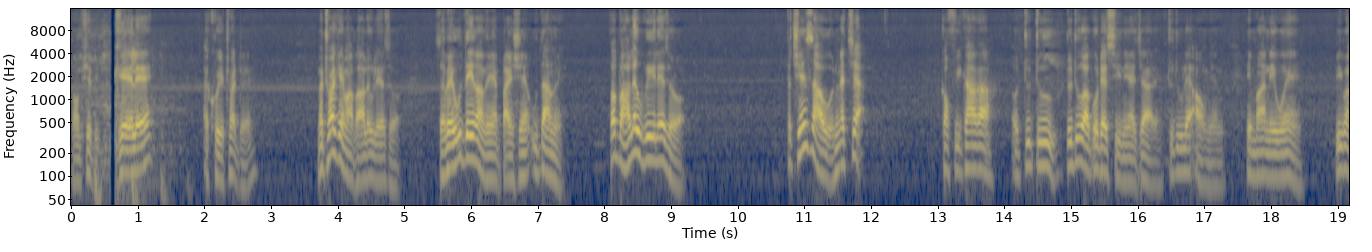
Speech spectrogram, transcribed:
လောင်ဖြစ်ပြီခဲလဲအခွေထွက်တယ်မထွက်ခင်မှာဘာလုပ်လဲဆိုတော့စပယ်ဦးသေးတော်တဲ့ပိုင်ရှင်ဦးတန်းလွင်တော့ဘာလုပ်ပေးလဲဆိုတော့တချင်းစာကိုနှစ်ချက်ကော်ဖီကားကဟိုတူတူတူတူကကိုတက်စီနေရကြတယ်တူတူလဲအောင်မြန်ဟိမာနေဝင်းပြီးမှ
